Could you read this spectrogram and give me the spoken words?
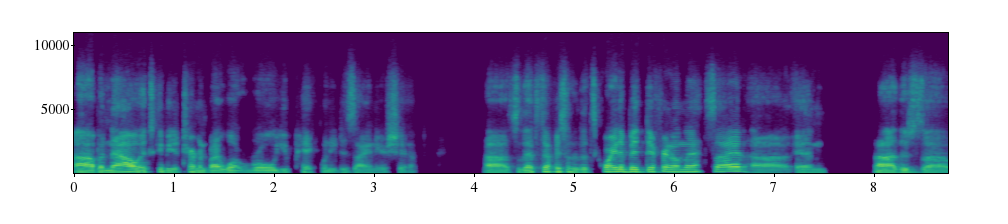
uh, but now it's going to be determined by what role you pick when you design your ship. Uh, so that's definitely something that's quite a bit different on that side. Uh, and uh, there's uh,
